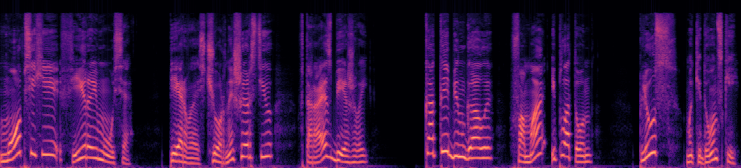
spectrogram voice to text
Мопсихи, Фира и Муся. Первая с черной шерстью, вторая с бежевой. Коты-бенгалы, Фома и Платон. Плюс македонский.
